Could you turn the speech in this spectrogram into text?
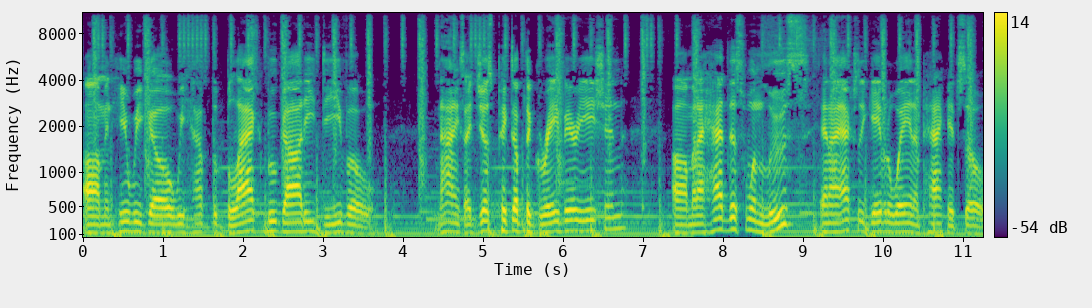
Um, and here we go. We have the black Bugatti Divo. Nice. I just picked up the gray variation. Um, and I had this one loose, and I actually gave it away in a package. So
